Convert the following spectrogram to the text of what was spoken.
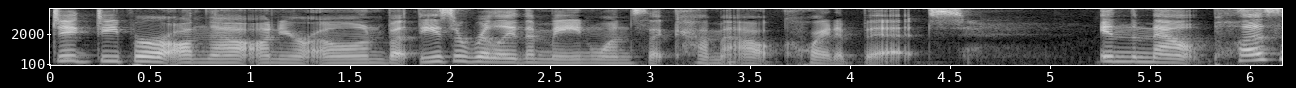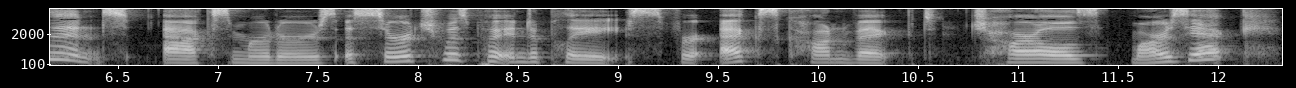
dig deeper on that on your own, but these are really the main ones that come out quite a bit. In the Mount Pleasant axe murders, a search was put into place for ex convict Charles Marziek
